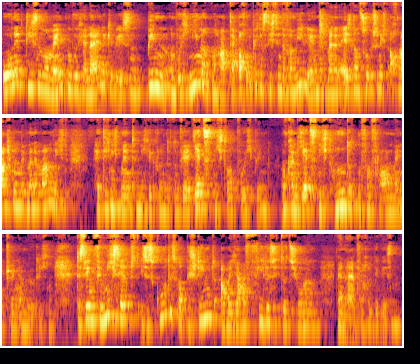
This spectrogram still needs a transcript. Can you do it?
Ohne diesen Momenten, wo ich alleine gewesen bin und wo ich niemanden hatte, auch übrigens nicht in der Familie, mit meinen Eltern sowieso nicht, auch manchmal mit meinem Mann nicht, hätte ich nicht Mentor nie gegründet und wäre jetzt nicht dort, wo ich bin und kann jetzt nicht Hunderten von Frauen Mentoring ermöglichen. Deswegen für mich selbst ist es gut, es war bestimmt, aber ja, viele Situationen wären einfacher gewesen.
